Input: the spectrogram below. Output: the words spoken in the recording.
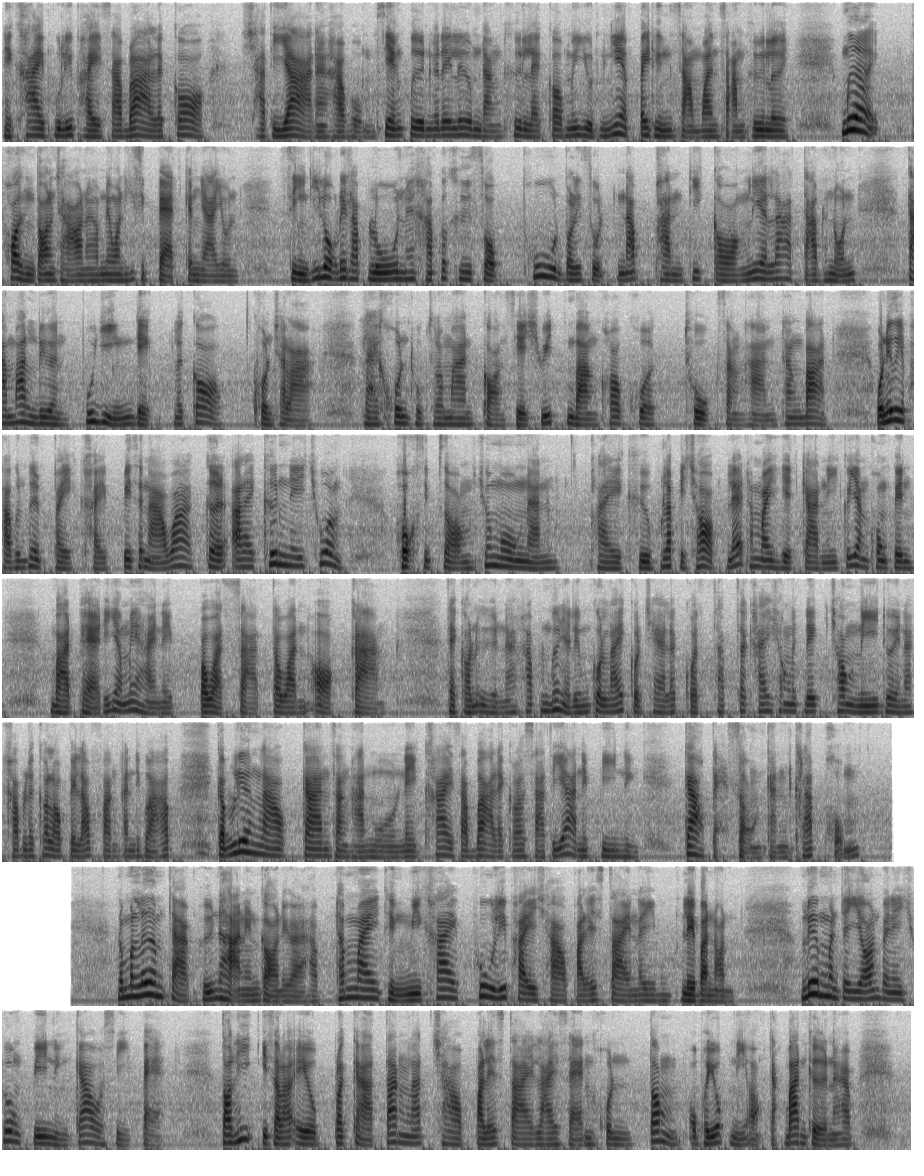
ในค่ายผู้ลี้ภัยซาบราและก็ชาติยานะครับผมเสียงปืนก็ได้เริ่มดังขึ้น และก็ไม่หยุดเงียบไปถึง 3 วัน 3 คืนเลย เมื่อ พอถึงตอนเช้านะครับ ในวันที่ 18 กันยายน สิ่งที่โลกได้รับรู้นะครับ ก็คือศพผู้บริสุทธิ์นับพันที่กองเลี่ยราดตามถนน ตามบ้านเรือน ผู้หญิงเด็กและก็คนชรา หลายคนถูกทรมานก่อนเสียชีวิตบางครอบครัวถูกสังหารทั้งบ้าน วันนี้ก็จะพาเพื่อนๆไปไขปริศนาว่าเกิดอะไรขึ้นในช่วง 62 ชั่วโมงนั้น ใครคือผู้รับผิดชอบ และทำไมเหตุการณ์นี้ก็ยังคงเป็นบาดแผลที่ยังไม่หายใน ประวัติศาสตร์ตะวันออกกลาง แต่ก่อนอื่นนะครับเพื่อนๆอย่าลืมกดไลค์กดแชร์และกด Subscribe ช่องเล็กๆ ช่องนี้ด้วยนะครับ แล้วก็เราไปรับฟังกันดีกว่าครับ กับเรื่องราวการสังหารหมู่ในค่ายซาบ้าและก็ซาติยาในปี 1982 กันครับผมเรามาเริ่มจากพื้นฐานกันก่อนดีกว่าครับทำไมถึงมีค่ายผู้ลี้ภัยชาวปาเลสไตน์ในเลบานอน เรื่องมันจะย้อนไปในช่วงปี 1948 ตอนที่อิสราเอลประกาศตั้งรัฐชาวปาเลสไตน์หลายแสนคนต้องอพยพหนีออกจากบ้านเกิดนะครับ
